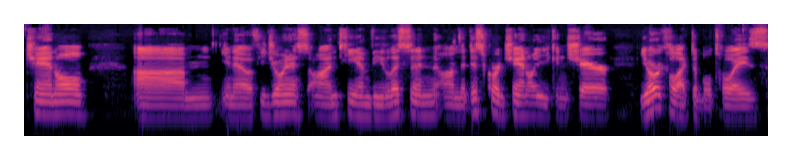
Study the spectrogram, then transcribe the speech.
channel. Um, you know, if you join us on TMV Listen on the Discord channel, you can share your collectible toys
